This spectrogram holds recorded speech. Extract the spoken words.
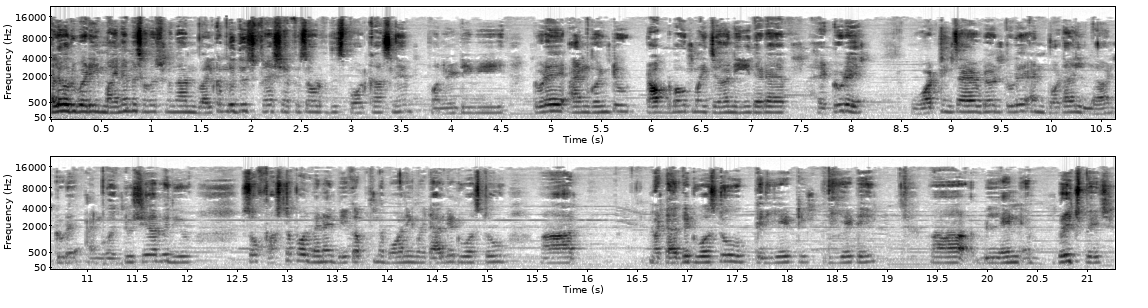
Hello everybody, my name is Avish Madan. Welcome to this fresh episode of this podcast named Funnel TV. Today I'm going to talk about my journey that I have had today, what things I have done today and what I learned today. I'm going to share with you. So first of all, when I wake up in the morning, my target was to uh, my target was to create create a uh, bridge page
